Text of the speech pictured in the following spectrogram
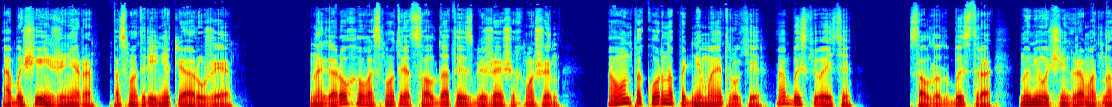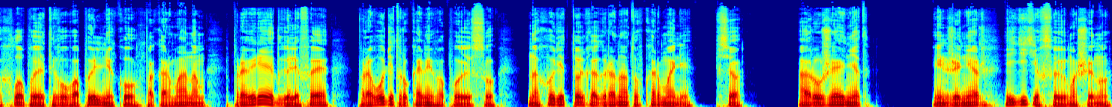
Обыщи инженера, посмотри, нет ли оружия». На Горохова смотрят солдаты из ближайших машин, а он покорно поднимает руки. «Обыскивайте». Солдат быстро, но не очень грамотно хлопает его по пыльнику, по карманам, проверяет галифе, проводит руками по поясу, находит только гранату в кармане. Все. Оружия нет. «Инженер, идите в свою машину».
